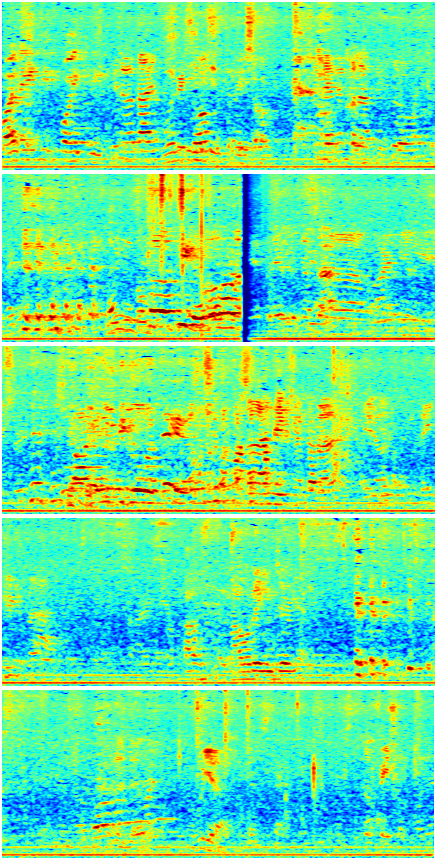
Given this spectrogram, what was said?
118.8. Dito na tayo. Face off. Si Kenneth pala. Dito. Nasa army. Sa Ranger ka ba? Ayun, Ranger ka ba? Power Ranger. Kuya. Ito, face off muna.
